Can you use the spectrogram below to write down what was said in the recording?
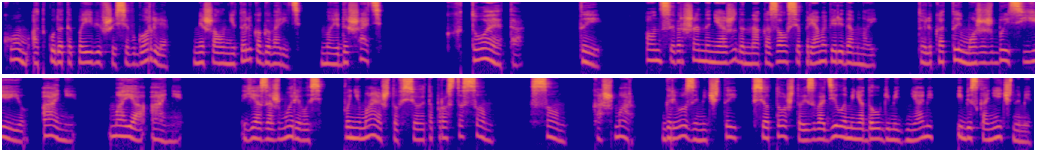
Ком, откуда-то появившийся в горле, мешал не только говорить, но и дышать. «Кто это?» «Ты». Он совершенно неожиданно оказался прямо передо мной. «Только ты можешь быть ею, Ани, моя Ани». Я зажмурилась, понимая, что все это просто сон. Сон, кошмар, грезы, мечты, все то, что изводило меня долгими днями и бесконечными,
